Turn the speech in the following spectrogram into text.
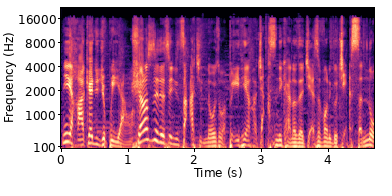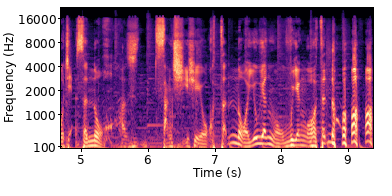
你一下感觉就不一样了。薛老师这段时间就扎劲了，为什么？白天哈，假使你看到在健身房里头健身咯，健身咯，哇，上器械哦，整咯，有氧哦，无氧哦，整咯，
